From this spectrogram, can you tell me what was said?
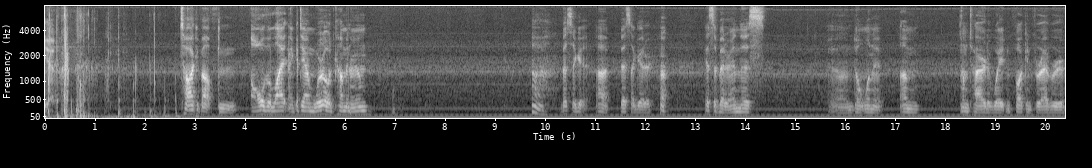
Yeah. Talk about all the light in the goddamn world coming room. best I get, uh, best I get her. Huh. Guess I better end this. Uh, don't want it. I'm, I'm tired of waiting fucking forever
